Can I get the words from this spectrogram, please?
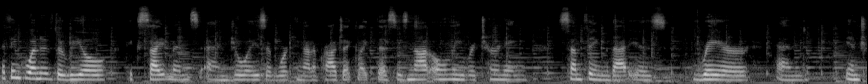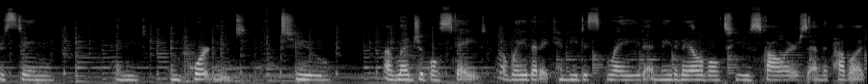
I think one of the real excitements and joys of working on a project like this is not only returning something that is rare and interesting and important to a legible state, a way that it can be displayed and made available to scholars and the public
